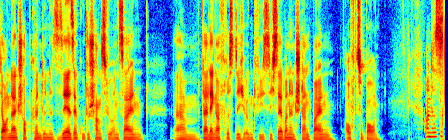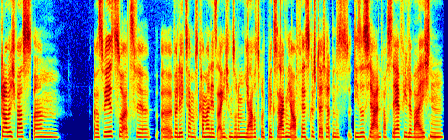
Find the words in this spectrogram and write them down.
der Online-Shop könnte eine sehr, sehr gute Chance für uns sein, ähm, da längerfristig irgendwie sich selber einen Standbein aufzubauen. Und das ist, glaube ich, was, ähm, was wir jetzt so, als wir äh, überlegt haben, was kann man jetzt eigentlich in so einem Jahresrückblick sagen, ja auch festgestellt hatten, dass dieses Jahr einfach sehr viele Weichen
